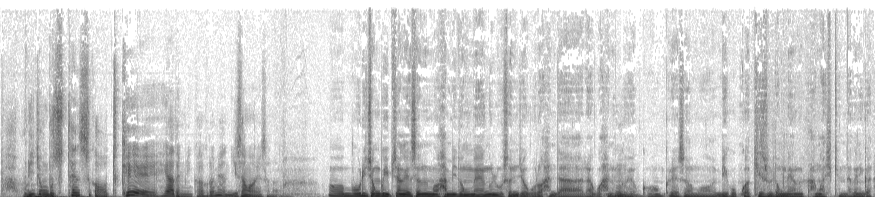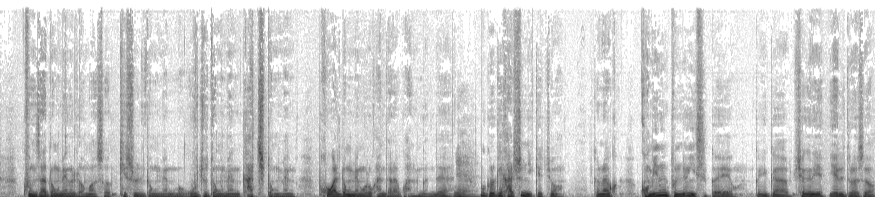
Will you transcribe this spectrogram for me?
아, 우리 정부 스탠스가 어떻게 해야 됩니까? 그러면 이 상황에서는 어, 뭐 우리 정부 입장에서는 뭐 한미 동맹을 우선적으로 한다라고 하는 음. 거였고, 그래서 뭐 미국과 기술 동맹을 강화시킨다. 그러니까 군사 동맹을 넘어서 기술 동맹, 뭐 우주 동맹, 가치 동맹, 포괄 동맹으로 간다라고 하는 건데, 예. 뭐 그렇게 갈 수는 있겠죠. 그러나 고민은 분명히 있을 거예요. 그러니까 최근에 예를 들어서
